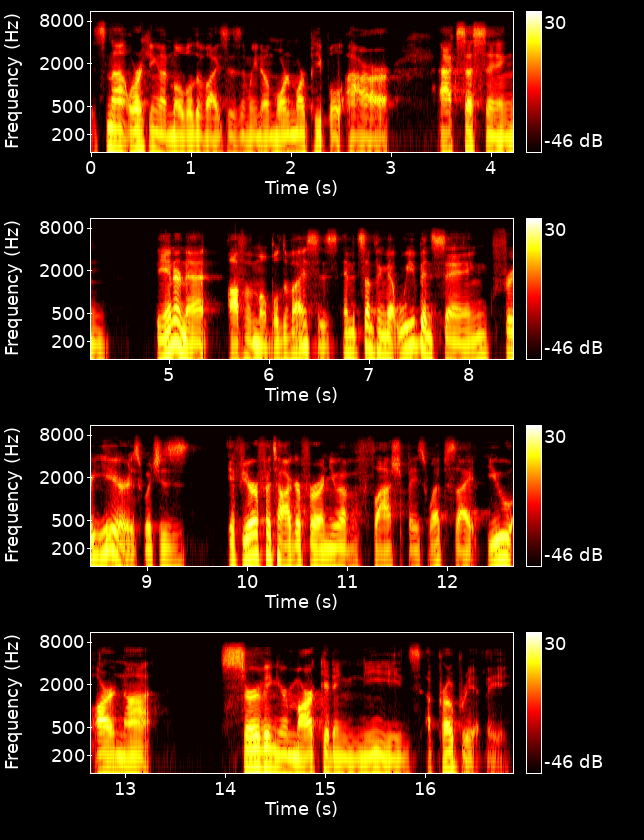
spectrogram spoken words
It's not working on mobile devices, and we know more and more people are accessing the internet off of mobile devices. And it's something that we've been saying for years, which is if you're a photographer and you have a Flash based website, you are not serving your marketing needs appropriately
